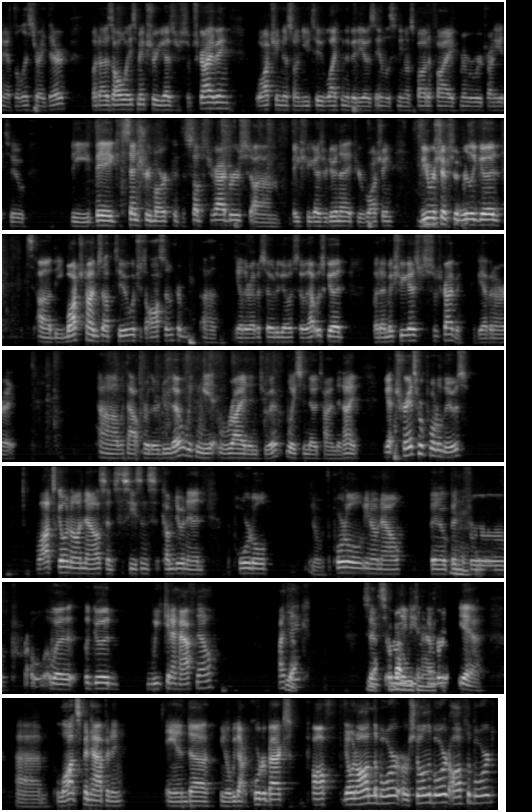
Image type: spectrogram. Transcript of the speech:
I got the list right there. But as always, make sure you guys are subscribing, watching this on YouTube, liking the videos, and listening on Spotify. Remember, we're trying to get to the big century mark of the subscribers. Um, make sure you guys are doing that if you're watching. Viewership's been really good. Uh, the watch time's up too, which is awesome from uh, the other episode ago. So that was good. But uh, make sure you guys are subscribing if you haven't already. Uh, without further ado, though, we can get right into it. Wasting no time tonight. We got transfer portal news. Lots going on now since the season's come to an end. The portal, you know, the portal, you know, now been open Mhm. for probably a good week and a half now. I Yeah. think since a early week and a half. December. Yeah, um, a lot's been happening, and uh, you know we got quarterbacks off going on the board or still on the board, off the board,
